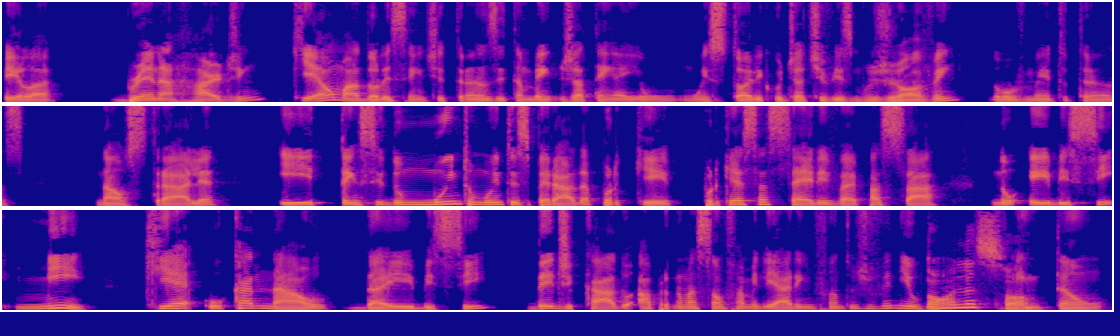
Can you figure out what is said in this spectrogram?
pela Brenna Harding, que é uma adolescente trans e também já tem aí um, um histórico de ativismo jovem no movimento trans na Austrália. E tem sido muito, muito esperada. Por quê? Porque essa série vai passar no ABC Me, que é o canal da ABC dedicado à programação familiar e infanto-juvenil. Olha só. Então,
